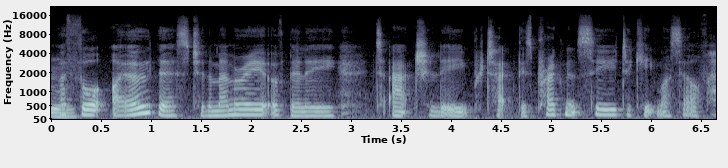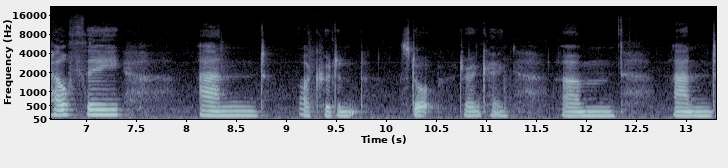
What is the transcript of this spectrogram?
I thought I owe this to the memory of Billy to actually protect this pregnancy, to keep myself healthy, and I couldn't stop drinking. Um, and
